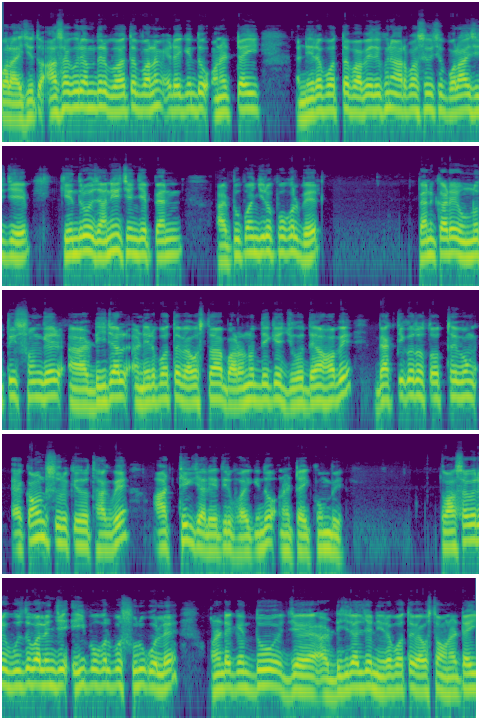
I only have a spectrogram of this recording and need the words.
বলা হয়েছে। তো আশা করি আমাদের বলাতে পারলাম, এটা কিন্তু অনেকটাই নিরাপত্তা পাবে। দেখুন, আর পাশে হচ্ছে বলা হয়েছে যে, কেন্দ্র জানিয়েছেন যে প্যান টু পয়েন্ট জিরো প্রকল্পের প্যান কার্ডের উন্নতির সঙ্গে ডিজিটাল নিরাপত্তা ব্যবস্থা বাড়ানোর দিকে জোর দেওয়া হবে। ব্যক্তিগত তথ্য এবং অ্যাকাউন্ট সুরক্ষিত থাকবে। আর্থিক জালিয়াতির ভয় কিন্তু অনেকটাই কমবে। তো আশা করি বুঝতে পারলেন যে এই প্রকল্প শুরু করলে অনেকটা কিন্তু যে ডিজিটাল যে নিরাপত্তা ব্যবস্থা অনেকটাই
